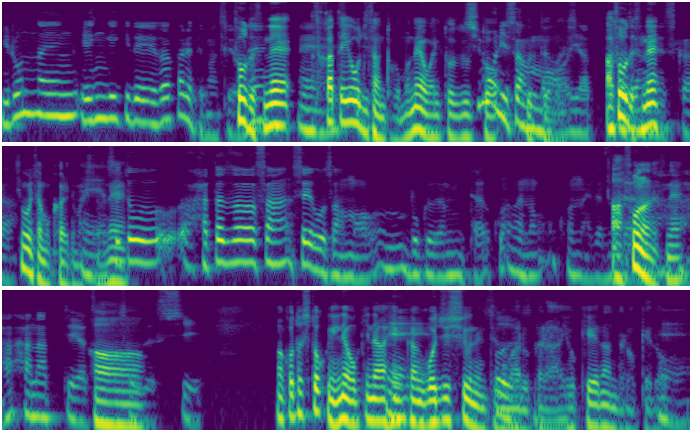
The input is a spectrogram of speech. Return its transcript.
いろんな演演劇で描かれてますよね。そうですね、ええ。坂手洋二さんとかもね割とずっと下森さんも作ってあそうですね。下森さんも書かれてましたよね、ええ。それと畑沢さん、聖子さんも僕が見た、こあのこの間見たあそうなんですね。は花っていうやつもそうですし、まあ、今年特にね沖縄返還ええ。50周年っていうのもあるから余計なんだろうけど、え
